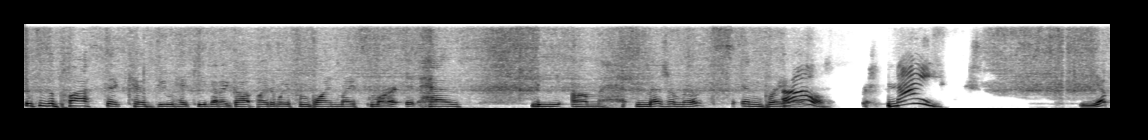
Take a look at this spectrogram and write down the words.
This is a plastic uh, doohickey that I got, by the way, from Blind Mice Mart. It has the um, measurements in braille. Oh, nice. Yep.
